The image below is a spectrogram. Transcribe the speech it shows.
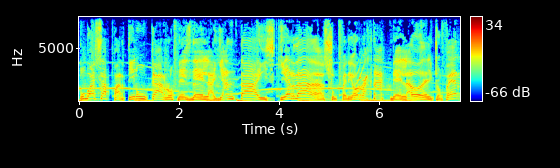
tú vas a partir un carro desde la llanta izquierda superior, ¿verdad? Del lado del chofer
